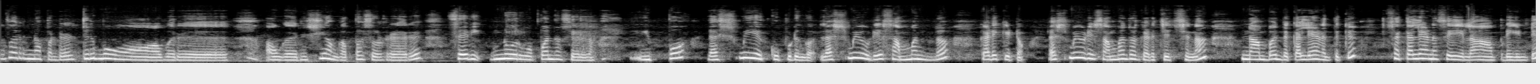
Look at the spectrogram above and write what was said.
இவர் என்ன பண்ணுறாரு திரும்பவும் அவர் அவங்க ரிஷி அவங்க அப்பா சொல்கிறாரு சரி இன்னொரு ஒப்பந்தம் செய்யலாம். இப்போது லக்ஷ்மியை கூப்பிடுங்க. லக்ஷ்மியுடைய சம்பந்தம் கிடைக்கட்டும். லக்ஷ்மியுடைய சம்பந்தம் கிடச்சிச்சின்னா நம்ம இந்த கல்யாணத்துக்கு ச கல்யாணம் செய்யலாம் அப்படின்ட்டு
